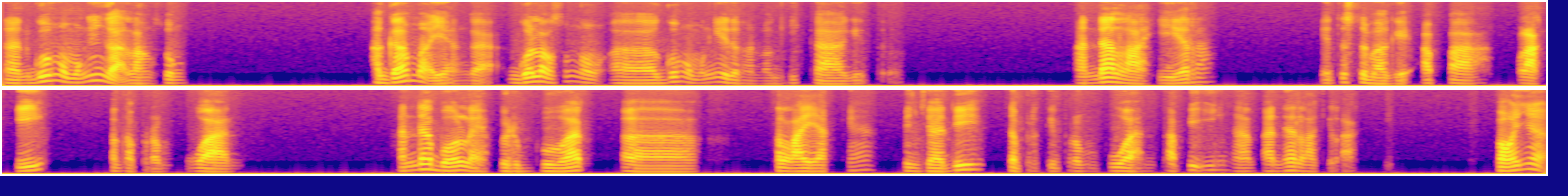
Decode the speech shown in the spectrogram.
Dan gue ngomongnya nggak langsung agama ya nggak. Gue langsung uh, eh, gue ngomongnya dengan logika gitu. Anda lahir itu sebagai apa? Laki atau perempuan? Anda boleh berbuat uh, selayaknya menjadi seperti perempuan tapi ingat anda laki-laki. Pokoknya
